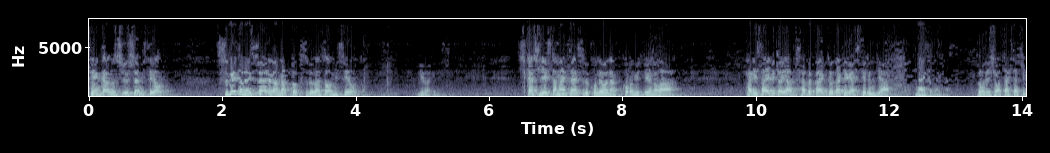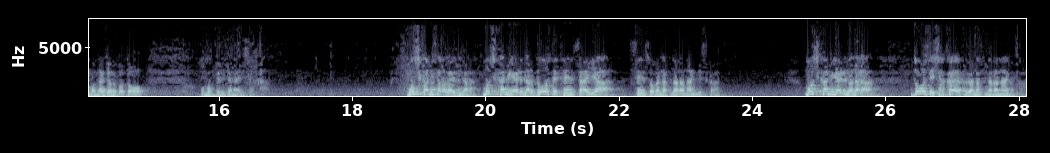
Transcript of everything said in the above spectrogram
天下の印を見せようと。全てのイスラエルが納得する技を見せようと。いうわけです。しかしイエス様に対するこのような試みというのはパリサイ人やサドカイ人だけがしてるんじゃないと思います。どうでしょう？私たちも同じようなことを思ってるんじゃないでしょうか。もし神様がいるならもし神がいるならどうして天災や戦争がなくならないんですか？もし神がいるのならどうして社会悪がなくならないのか？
